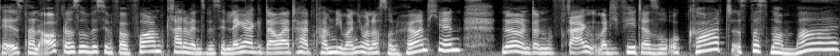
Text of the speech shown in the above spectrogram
der ist dann oft noch so ein bisschen verformt. Gerade wenn es ein bisschen länger gedauert hat, haben die manchmal noch so ein Hörnchen. Ne? Und dann fragen immer die Väter so, oh Gott, ist das normal?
